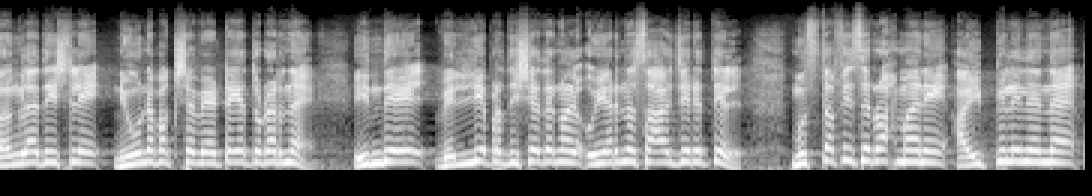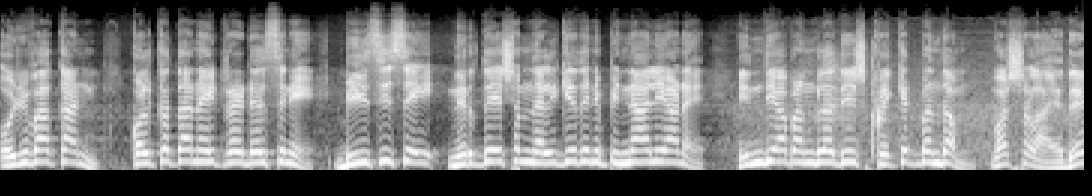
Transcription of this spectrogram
ബംഗ്ലാദേശിലെ ന്യൂനപക്ഷ വേട്ടയെ തുടർന്ന് ഇന്ത്യയിൽ വലിയ പ്രതിഷേധങ്ങൾ ഉയർന്ന സാഹചര്യത്തിൽ മുസ്തഫിസുർ റഹ്മാനെ ഐ പി എല്ലിൽ നിന്ന് ഒഴിവാക്കാൻ കൊൽക്കത്ത നൈറ്റ് റൈഡേഴ്സിന് ബി സി സി നിർദ്ദേശം നൽകിയതിന് പിന്നാലെയാണ് ഇന്ത്യ ബംഗ്ലാദേശ് ക്രിക്കറ്റ് ബന്ധം വഷളായത്.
